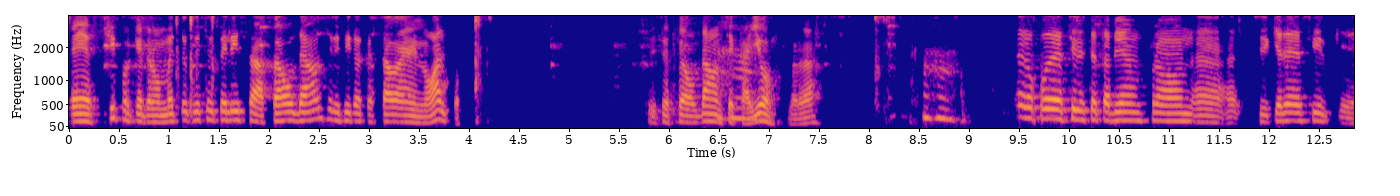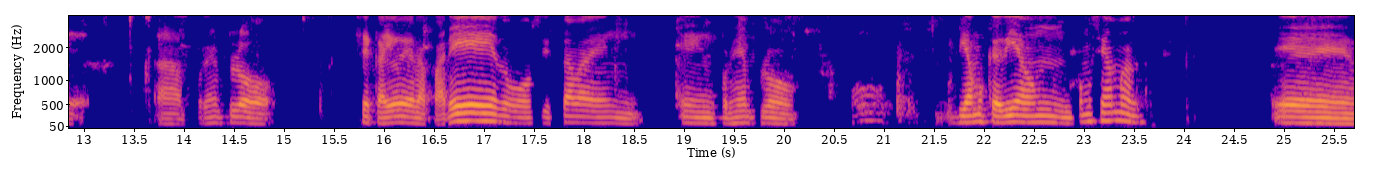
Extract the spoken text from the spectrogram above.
Eh, sí, porque del momento que usted utiliza fell down, significa que estaba en lo alto. Dice fell down, se cayó, ¿verdad? Ajá. Pero puede decir usted también from, eh, si quiere decir que, ah, por ejemplo, se cayó de la pared o si estaba en, en, por ejemplo, digamos que había un, ¿cómo se llama? Eh,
